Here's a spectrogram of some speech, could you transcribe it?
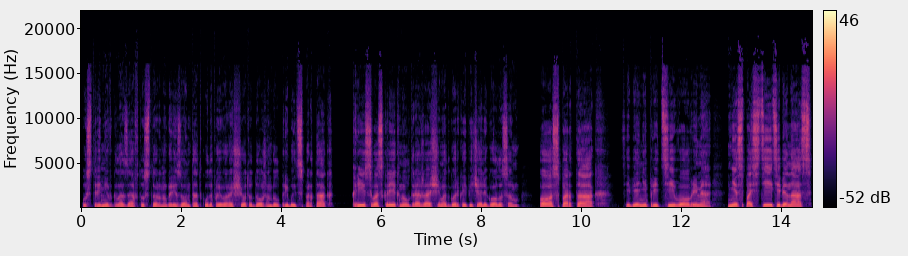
устремив глаза в ту сторону горизонта, откуда, по его расчету, должен был прибыть Спартак, Крис воскликнул дрожащим от горькой печали голосом. «О, Спартак! Тебе не прийти вовремя, не спасти тебе нас,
